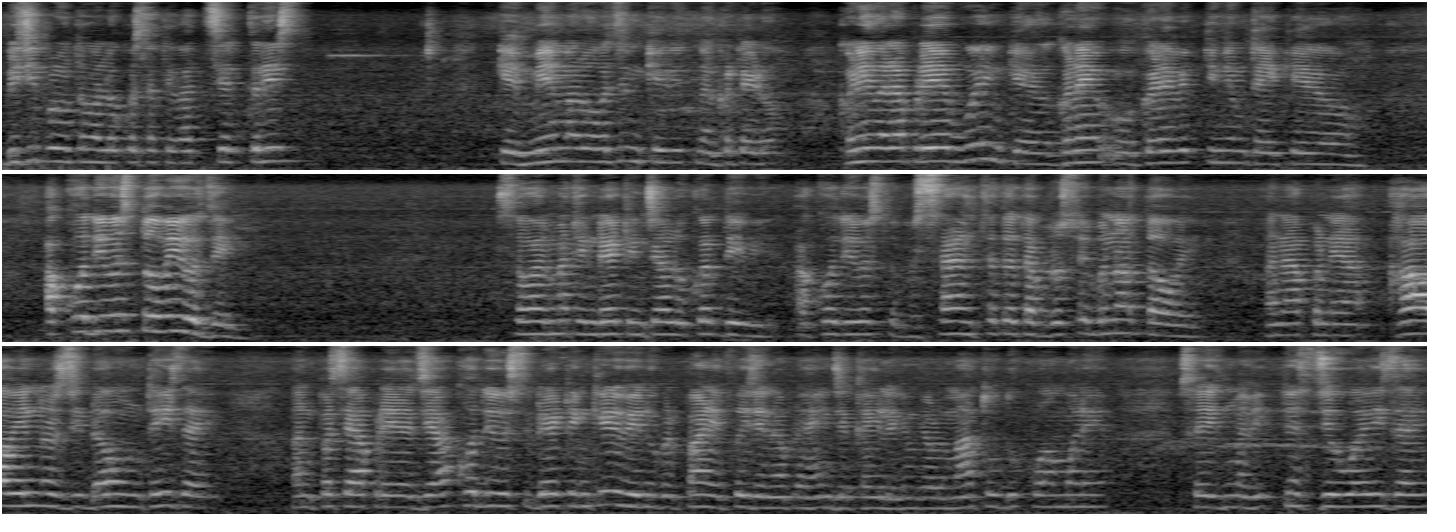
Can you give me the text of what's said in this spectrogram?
બીજી પણ હું તમારા લોકો સાથે વાત શેર કરીશ કે મેં મારો વજન કેવી રીતના ઘટાડ્યો? ઘણી વાર આપણે એવું હોય ને કે ઘણા ઘણા વ્યક્તિને એમ થાય કે આખો દિવસ તો વયો જાય. સવારમાંથી ડાયટિંગ ચાલુ કરી દેવી. આખો દિવસ તો સાંજ થતાં આપણે રસોઈ બનાવતા હોય અને આપણને હાવ એનર્જી ડાઉન થઈ જાય. અને પછી આપણે જે આખો દિવસ ડાયટિંગ કરી હોય એની ઉપર પાણી થઈ જાય આપણે હાંજે ખાઈ લઈએ. કેમ કે આપણે માથું દુખવા મળે, શરીરમાં વીકનેસ જેવું આવી જાય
